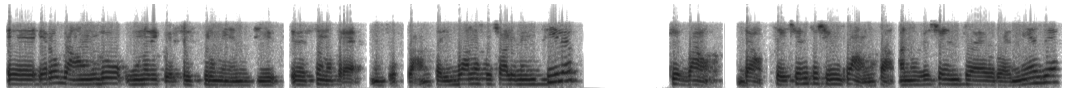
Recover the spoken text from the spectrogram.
eh, erogando uno di questi strumenti, eh, sono tre in sostanza, il buono sociale mensile che va da 650 a 900 euro al mese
